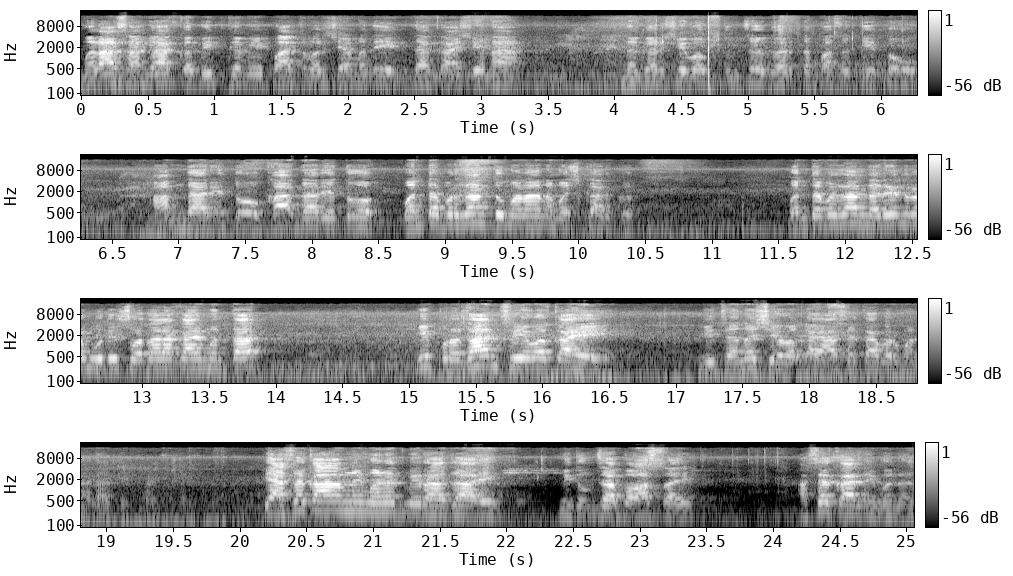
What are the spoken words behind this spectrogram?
मला सांगा कमीत कमी पाच वर्षामध्ये एकदा का असेना नगरसेवक तुमचं घर तपासत येतो आमदार येतो खासदार येतो पंतप्रधान तुम्हाला नमस्कार करतो. पंतप्रधान नरेंद्र मोदी स्वतःला काय म्हणतात? मी प्रधान सेवक आहे. मी जनसेवक आहे. असं का बरं म्हणतात? ते असं का नाही म्हणत मी राजा आहे? मी तुमचा बॉस आहे. असं का नाही म्हणत?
